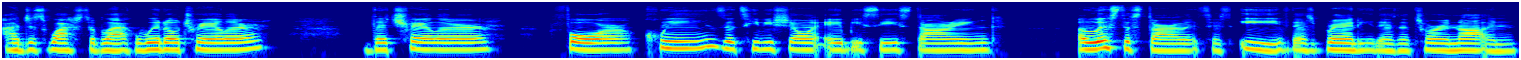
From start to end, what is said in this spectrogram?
I just watched the Black Widow trailer. The trailer for Queens, the TV show on ABC starring a list of starlets. There's Eve, there's Brandy, there's Naturi Naughton.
